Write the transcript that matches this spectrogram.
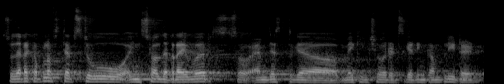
So there are a couple of steps to install the driver. So I'm just uh, making sure it's getting completed.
